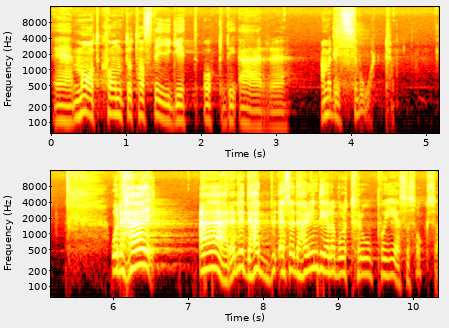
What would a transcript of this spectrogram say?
Eh, matkontot har stigit och det är eh, Ja, men det är svårt. Och det här är, eller det här, alltså det här är en del av vår tro på Jesus också.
